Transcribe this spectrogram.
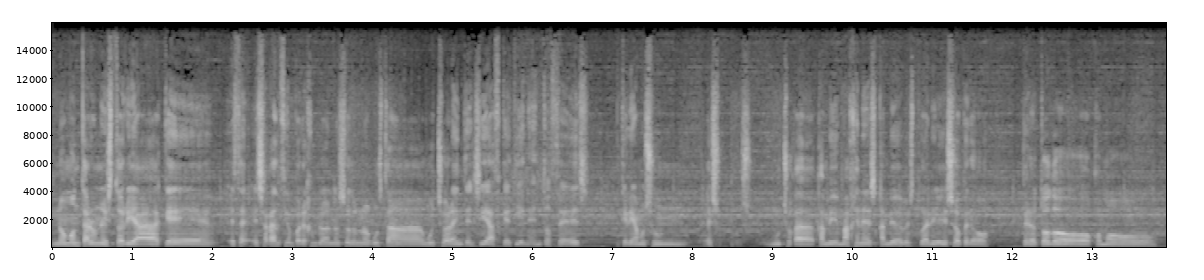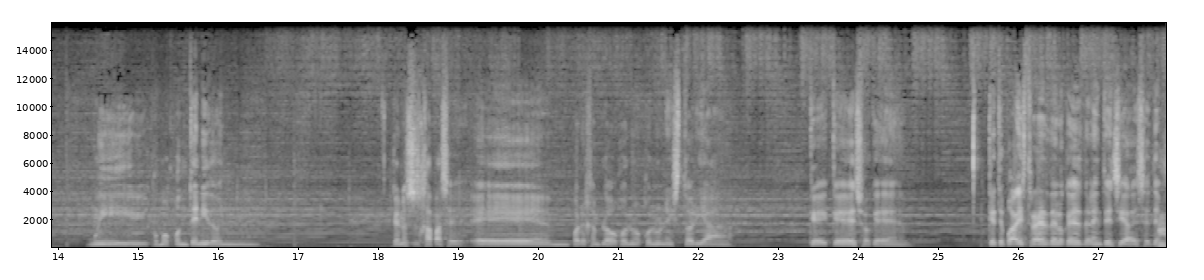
no montar una historia que... esa canción, por ejemplo, a nosotros nos gusta mucho la intensidad que tiene, entonces queríamos un... Eso, pues, mucho ca- cambio de imágenes, cambio de vestuario y eso, pero, pero todo como muy como contenido en, que no se escapase. Eh, por ejemplo con, con una historia que, que eso que que te pueda distraer de lo que es de la intensidad de ese tema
